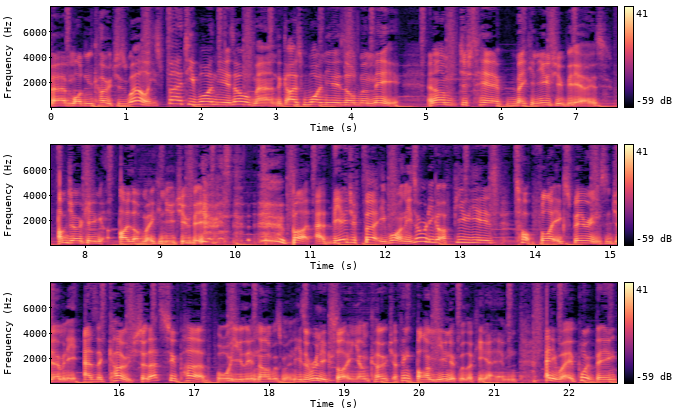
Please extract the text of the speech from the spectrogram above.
uh, modern coach as well. He's 31 years old, man. The guy's one years older than me. And I'm just here making YouTube videos. I'm joking, I love making YouTube videos. But at the age of 31, he's already got a few years top flight experience in Germany as a coach, so that's superb for Julian Nagelsmann. He's a really exciting young coach. I think Bayern Munich were looking at him. Anyway, point being,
